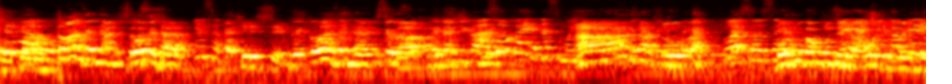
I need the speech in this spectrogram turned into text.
Sim, mano. Toma a gema, isso é o que sai. Isso é. Tira isso. Toma a gema, isso é o que sai. Ah, isso é o que sai. Ah, isso é o que sai. không có đi đi, đi, đi, đi,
